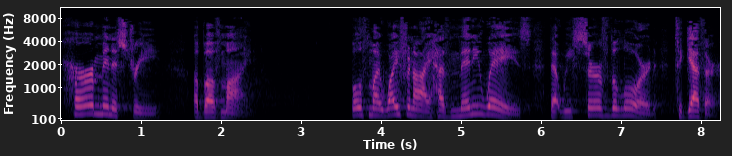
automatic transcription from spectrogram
her ministry above mine. Both my wife and I have many ways that we serve the Lord together.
